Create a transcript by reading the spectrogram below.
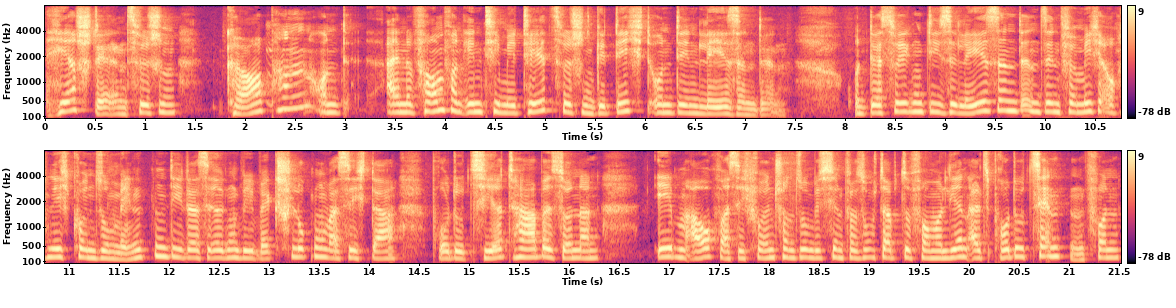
herstellen zwischen Körpern und eine Form von Intimität zwischen Gedicht und den Lesenden. Und deswegen diese Lesenden sind für mich auch nicht Konsumenten, die das irgendwie wegschlucken, was ich da produziert habe, sondern eben auch, was ich vorhin schon so ein bisschen versucht habe zu formulieren, als Produzenten von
